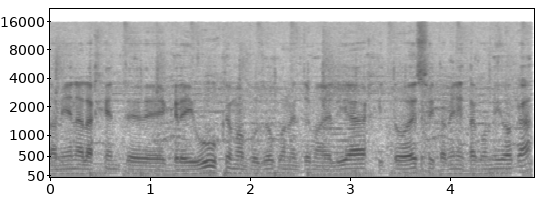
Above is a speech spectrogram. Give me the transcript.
también a la gente de Creibus que me apoyó con el tema del viaje y todo eso y también está conmigo acá.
